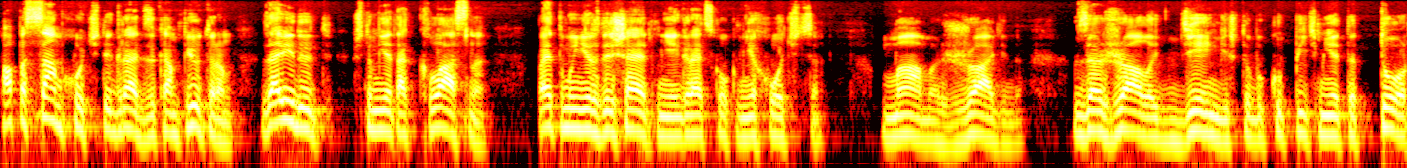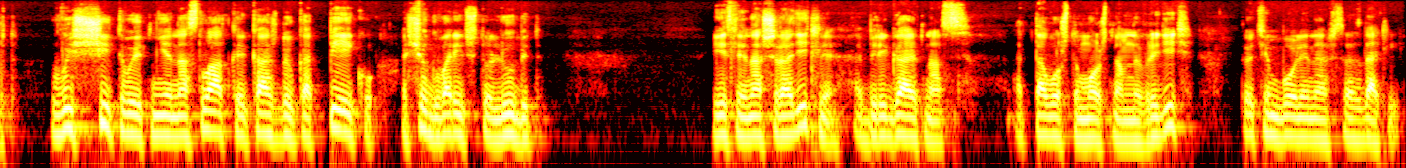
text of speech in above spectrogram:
Папа сам хочет играть за компьютером, завидует, что мне так классно, поэтому не разрешает мне играть, сколько мне хочется. Мама жадина, зажала деньги, чтобы купить мне этот торт, высчитывает мне на сладкое каждую копейку, а еще говорит, что любит. Если наши родители оберегают нас от того, что может нам навредить, то тем более наш Создатель.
